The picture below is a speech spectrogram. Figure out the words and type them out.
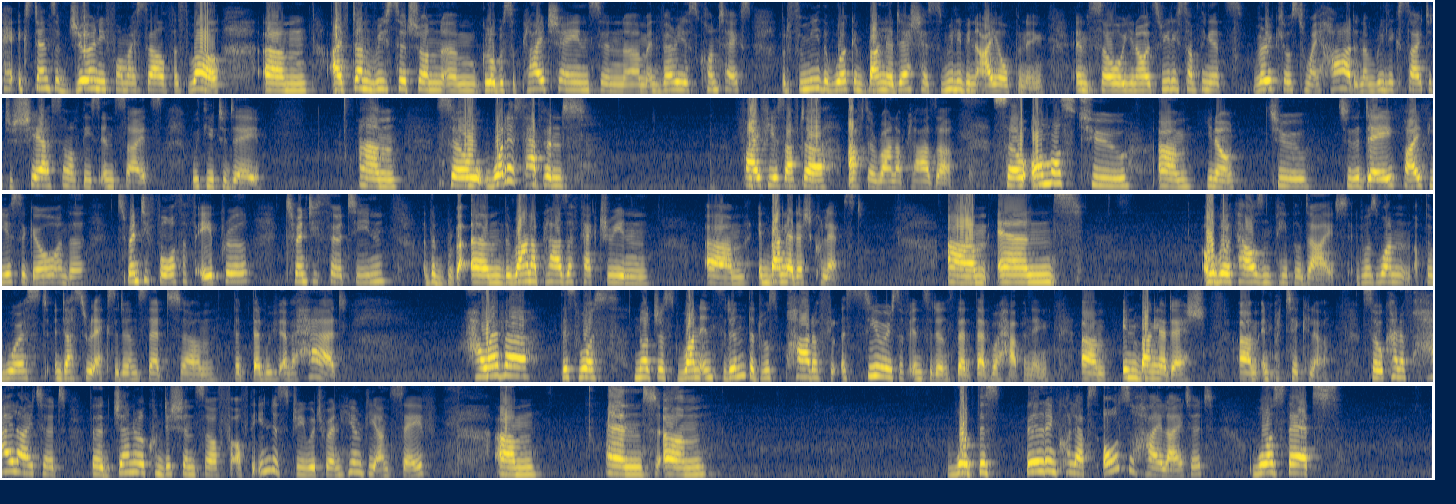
extensive journey for myself as well. Um, I've done research on um, global supply chains in, um, in various contexts, but for me, the work in Bangladesh has really been eye-opening. And so, you know, it's really something that's very close to my heart, and I'm really excited to share some of these insights with you today. Um, so what has happened five years after, after Rana Plaza. So almost to, um, you know, to, to the day five years ago on the 24th of April 2013, the, um, the Rana Plaza factory in, um, in Bangladesh collapsed. Um, and over a thousand people died. It was one of the worst industrial accidents that, um, that, that we've ever had. However, this was not just one incident, that was part of a series of incidents that, that were happening um, in Bangladesh um, in particular. So kind of highlighted the general conditions of, of the industry, which were inherently unsafe. Um, and um, what this building collapse also highlighted was that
